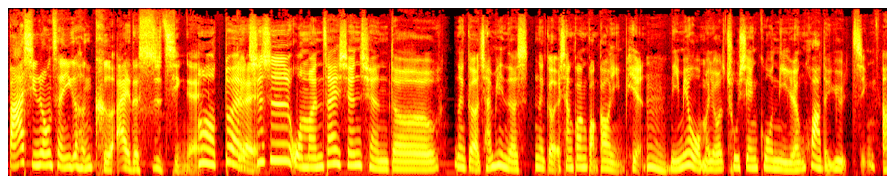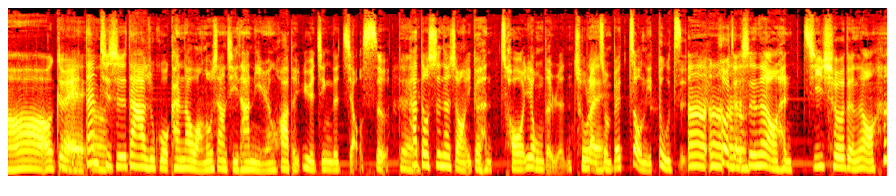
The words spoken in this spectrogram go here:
把它形容成一个很可爱的事情，哎，哦，对，其实我们在先前的。那个产品的那个相关广告影片，嗯，里面我们有出现过拟人化的月经。哦，OK，对，但其实大家如果看到网络上其他拟人化的月经的角色，对，他都是那种一个很抽用的人出来准备揍你肚子，嗯嗯，或者是那种很机车的那种，哈哈，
